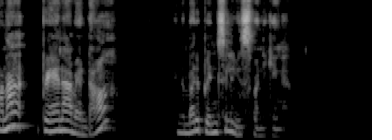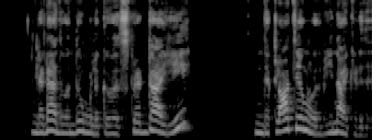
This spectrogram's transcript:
ஆனால் பேனா வேண்டாம். இந்த மாதிரி பென்சில் யூஸ் பண்ணிக்கோங்க. இல்லைன்னா அது வந்து உங்களுக்கு ஸ்ப்ரெட் ஆகி இந்த கிளாத்தையும் உங்களுக்கு வீணாக்கிடுது.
